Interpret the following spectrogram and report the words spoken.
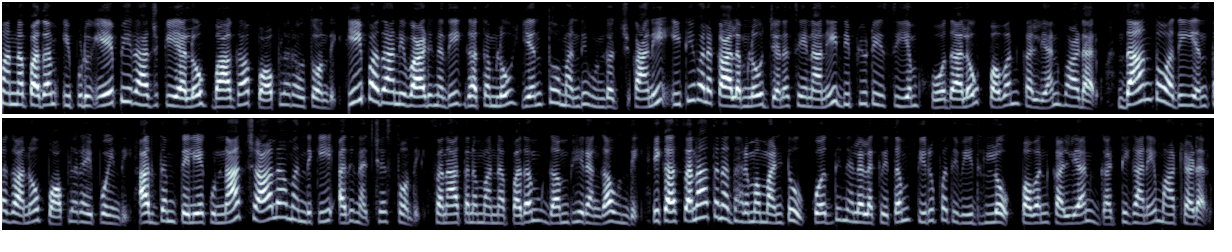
సనాతనం అన్న పదం ఇప్పుడు ఏపీ రాజకీయాల్లో బాగా పాపులర్ అవుతోంది. ఈ పదాన్ని వాడినది గతంలో ఎంతో మంది ఉండొచ్చు. కానీ ఇటీవల కాలంలో జనసేనాని డిప్యూటీ సీఎం హోదాలో పవన్ కళ్యాణ్ వాడారు. దాంతో అది ఎంతగానో పాపులర్ అయిపోయింది. అర్థం తెలియకున్నా చాలా మందికి అది నచ్చేస్తోంది. సనాతనం అన్న పదం గంభీరంగా ఉంది. ఇక సనాతన ధర్మం అంటూ కొద్ది నెలల క్రితం తిరుపతి వీధుల్లో పవన్ కళ్యాణ్ గట్టిగానే మాట్లాడారు.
